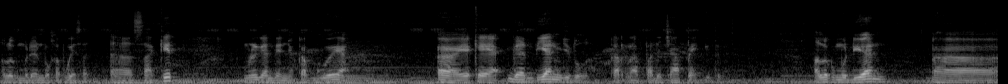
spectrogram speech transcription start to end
Lalu kemudian bokap gue uh, sakit kemudian gantian nyokap gue yang uh, ya kayak gantian gitu loh karena pada capek gitu. Lalu kemudian uh,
